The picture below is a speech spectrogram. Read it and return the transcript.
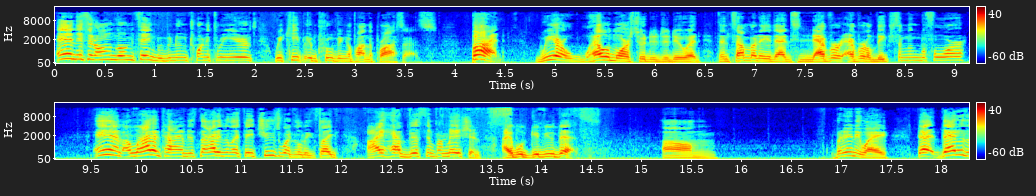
and it's an ongoing thing. We've been doing 23 years. We keep improving upon the process. But we are well more suited to do it than somebody that's never ever leaked something before. And a lot of times it's not even like they choose what to leak. It's like, I have this information. I will give you this. Um, But anyway, that that is.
